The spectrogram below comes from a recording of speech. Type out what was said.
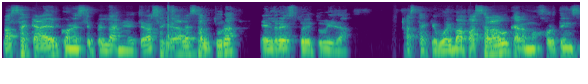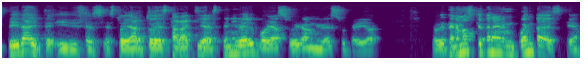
Vas a caer con ese peldaño y te vas a quedar a esa altura el resto de tu vida. Hasta que vuelva a pasar algo que a lo mejor te inspira y, y dices, estoy harto de estar aquí a este nivel, voy a subir a un nivel superior. Lo que tenemos que tener en cuenta es que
